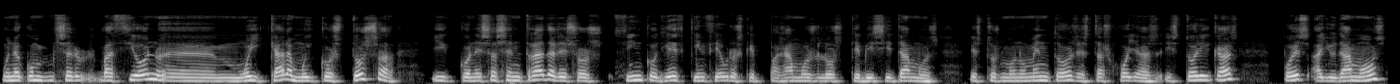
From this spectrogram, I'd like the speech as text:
una conservación eh, muy cara, muy costosa y con esas entradas, esos 5, 10, 15 euros que pagamos los que visitamos estos monumentos, estas joyas históricas, pues ayudamos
